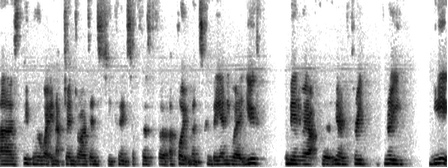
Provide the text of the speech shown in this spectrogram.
uh, people who are waiting at gender identity clinics for, for appointments can be anywhere. Youth can be anywhere up to you know three three years.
